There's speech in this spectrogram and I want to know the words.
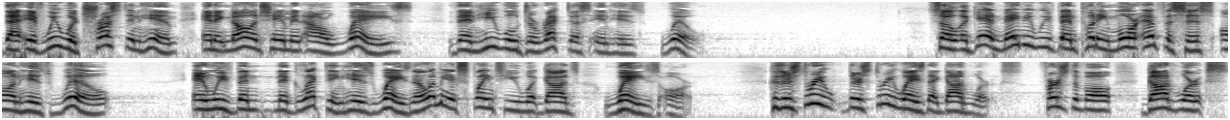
that if we would trust in Him and acknowledge Him in our ways, then He will direct us in His will. So again, maybe we've been putting more emphasis on his will and we've been neglecting his ways. Now let me explain to you what God's ways are. Because there's three there's three ways that God works. First of all, God works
